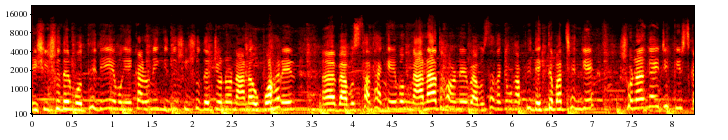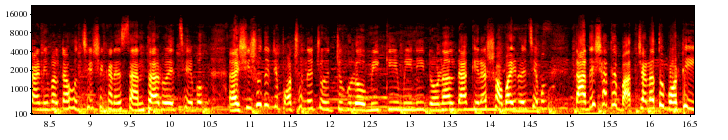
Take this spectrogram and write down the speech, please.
এই শিশুদের মধ্যে দিয়ে এবং এ কারণেই কিন্তু শিশুদের জন্য নানা উপহারের ব্যবস্থা থাকে এবং নানা ধরনের ব্যবস্থা থাকে এবং আপনি দেখতে পাচ্ছেন যে সোনারগাঁয় যে কিডস কার্নিভালটা হচ্ছে সেখানে স্যান্টা রয়েছে এবং শিশুদের যে পছন্দের চরিত্রগুলো মিকি মিনি ডোনাল্ড ডাক এরা সবাই রয়েছে এবং তাদের সাথে বাচ্চারা তো বটেই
